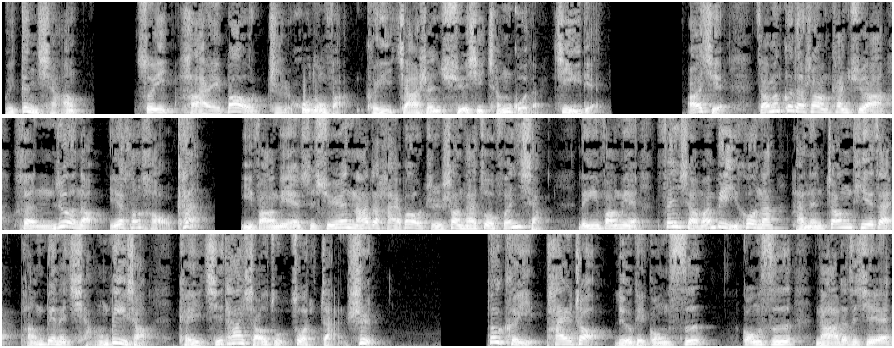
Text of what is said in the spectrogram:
会更强。所以海报纸互动法可以加深学习成果的记忆点。而且咱们课堂上看去啊，很热闹，也很好看。一方面是学员拿着海报纸上台做分享。另一方面，分享完毕以后呢，还能张贴在旁边的墙壁上，给其他小组做展示，都可以拍照留给公司。公司拿着这些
